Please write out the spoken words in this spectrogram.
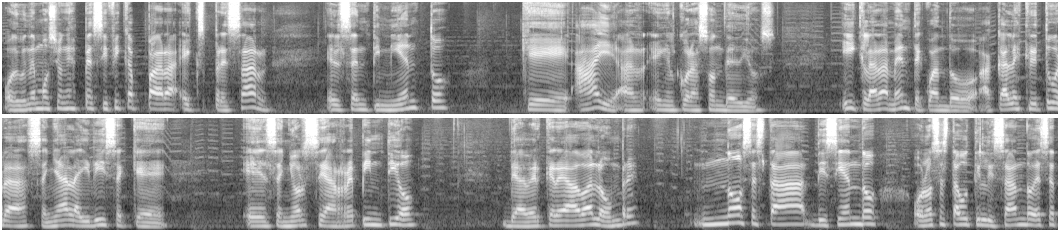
o de una emoción específica para expresar el sentimiento que hay en el corazón de Dios. Y claramente cuando acá la escritura señala y dice que el Señor se arrepintió de haber creado al hombre, no se está diciendo o no se está utilizando ese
